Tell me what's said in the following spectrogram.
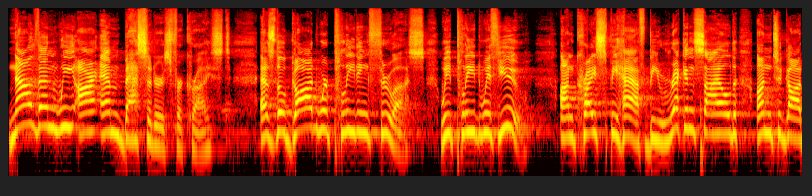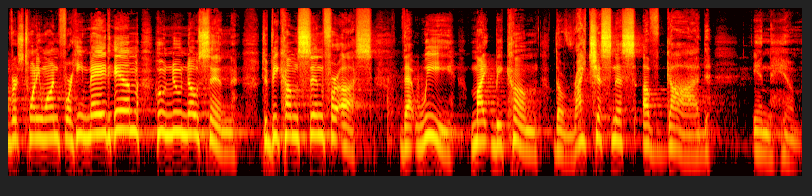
Now then, we are ambassadors for Christ, as though God were pleading through us. We plead with you on Christ's behalf, be reconciled unto God. Verse 21 For he made him who knew no sin to become sin for us, that we might become the righteousness of God in him.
